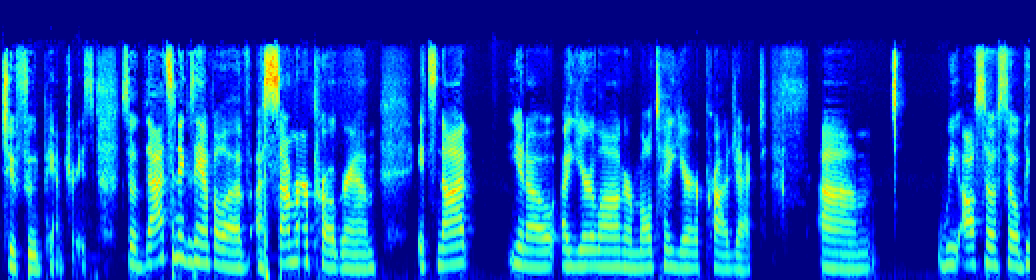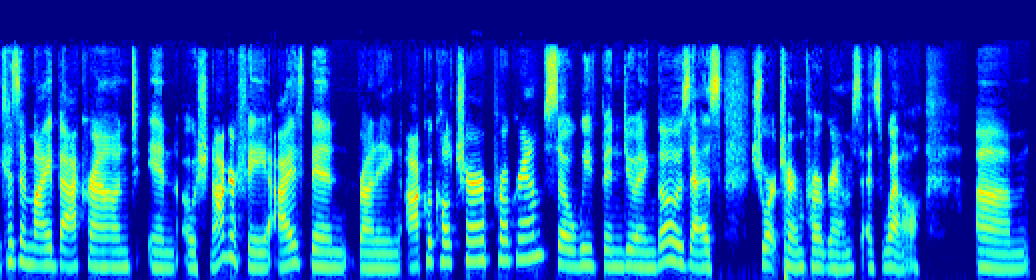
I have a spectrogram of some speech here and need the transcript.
to food pantries. So that's an example of a summer program. It's not you know a year long or multi-year project. Um, we also so because of my background in oceanography i've been running aquaculture programs. So we've been doing those as short-term programs as well. Um,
